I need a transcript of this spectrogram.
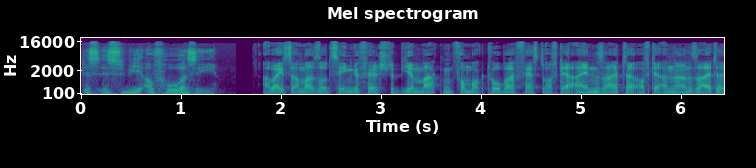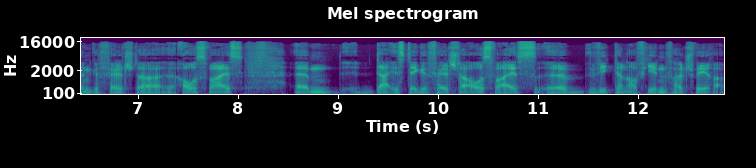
das ist wie auf hoher See. Aber ich sag mal so zehn gefälschte Biermarken vom Oktoberfest auf der einen Seite, auf der anderen Seite ein gefälschter äh, Ausweis. Ähm, da ist der gefälschte Ausweis, äh, wiegt dann auf jeden Fall schwerer.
